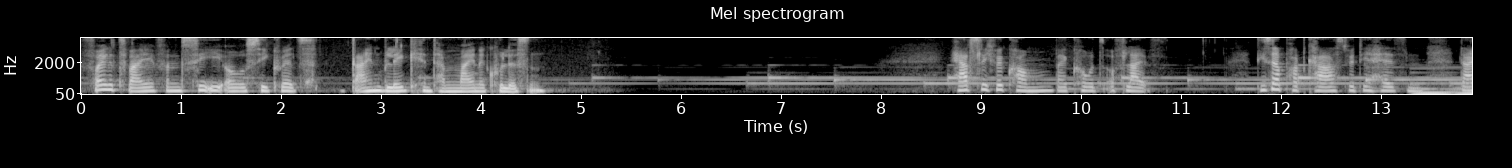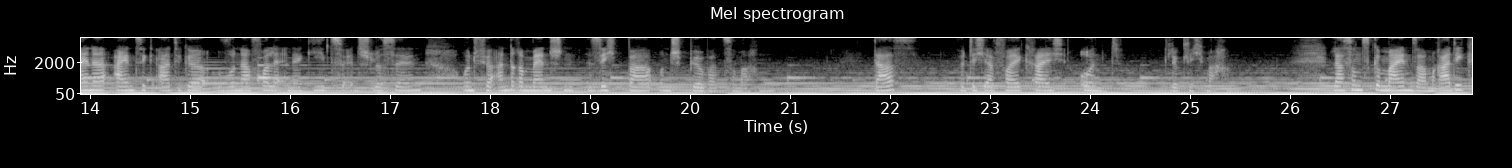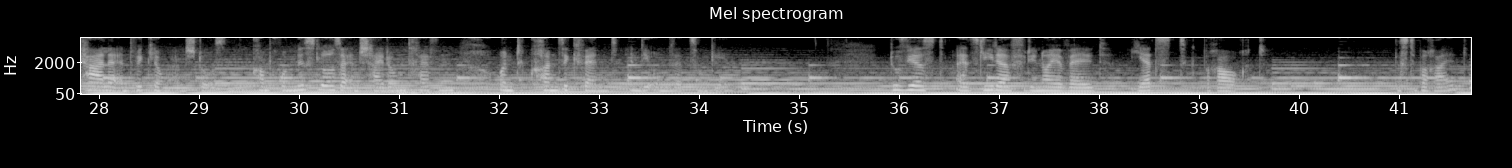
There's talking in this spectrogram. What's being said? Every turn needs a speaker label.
Speaker 1: Folge 2 von CEO Secrets, dein Blick hinter meine Kulissen. Herzlich willkommen bei Codes of Life. Dieser Podcast wird dir helfen, deine einzigartige, wundervolle Energie zu entschlüsseln und für andere Menschen sichtbar und spürbar zu machen. Das wird dich erfolgreich und glücklich machen. Lass uns gemeinsam radikale Entwicklungen anstoßen, kompromisslose Entscheidungen treffen und konsequent in die Umsetzung gehen. Du wirst als Leader für die neue Welt jetzt gebraucht. Bist du bereit?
